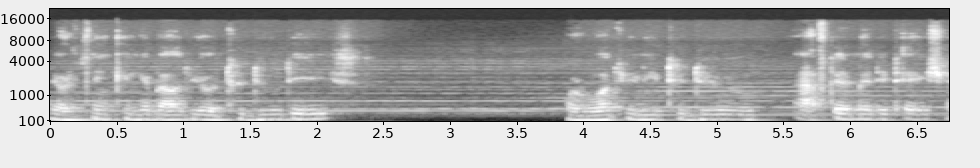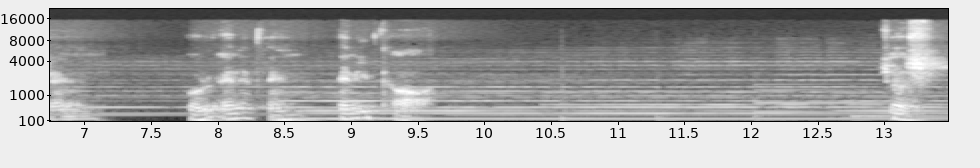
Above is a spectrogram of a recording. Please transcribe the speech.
you're thinking about your to do list or what you need to do after meditation or anything, any thought. Just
